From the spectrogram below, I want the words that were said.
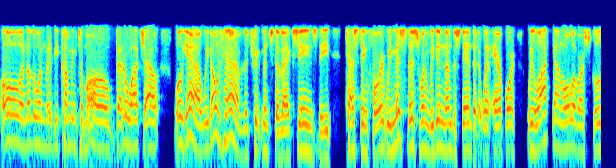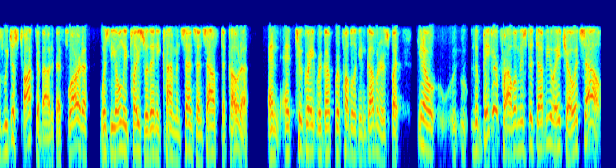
Oh, another one may be coming tomorrow. Better watch out. Well, yeah, we don't have the treatments, the vaccines, the testing for it. We missed this one. We didn't understand that it went airborne. We locked down all of our schools. We just talked about it that Florida was the only place with any common sense, and South Dakota, and, two great re- Republican governors. But you know, the bigger problem is the WHO itself.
